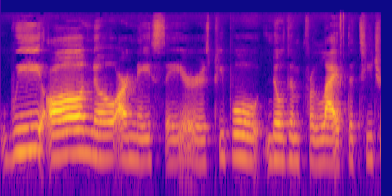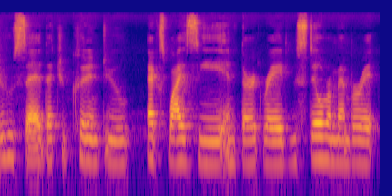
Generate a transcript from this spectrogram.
We all know our naysayers. People know them for life. The teacher who said that you couldn't do XYZ in third grade, you still remember it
